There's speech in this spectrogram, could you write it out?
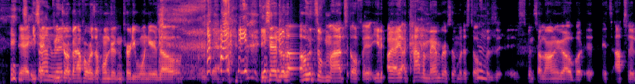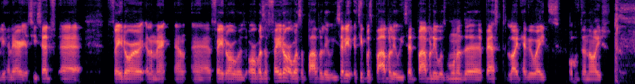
yeah, he said Victor Belfort was 131 years old. He said, he said loads of mad stuff. you I, I, can't remember some of the stuff because it's been so long ago, but it, it's absolutely hilarious. He said uh, Fedor, uh, Fedor was, or was it Fedor or was it Babalu? He said, I think it was Babalu. He said Babalu was one of the best light heavyweights of the night.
